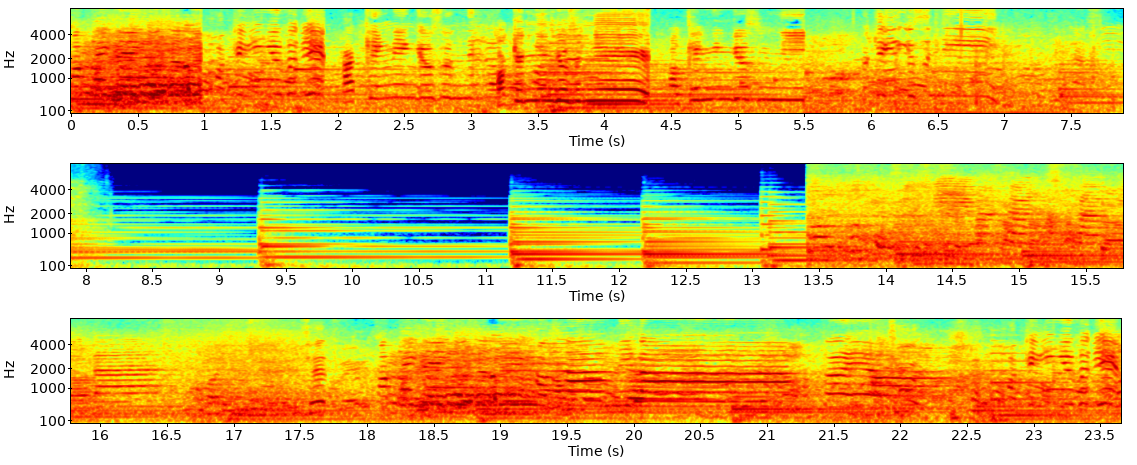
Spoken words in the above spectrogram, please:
박혜민 교수님 박혜민 교수님. 박혜민 교수님 박경림 교수님 박혜민 교수님 박혜민 교수님 셋 박혜민 교수님 감사합니다 감사해요 박혜민 교수님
